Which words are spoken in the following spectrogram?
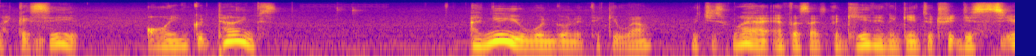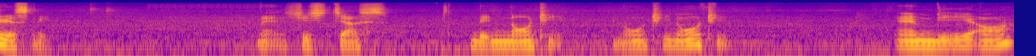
Like I said, all in good times. I knew you weren't going to take it well, which is why I emphasize again and again to treat this seriously. Man, she's just being naughty, naughty, naughty. MDR.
